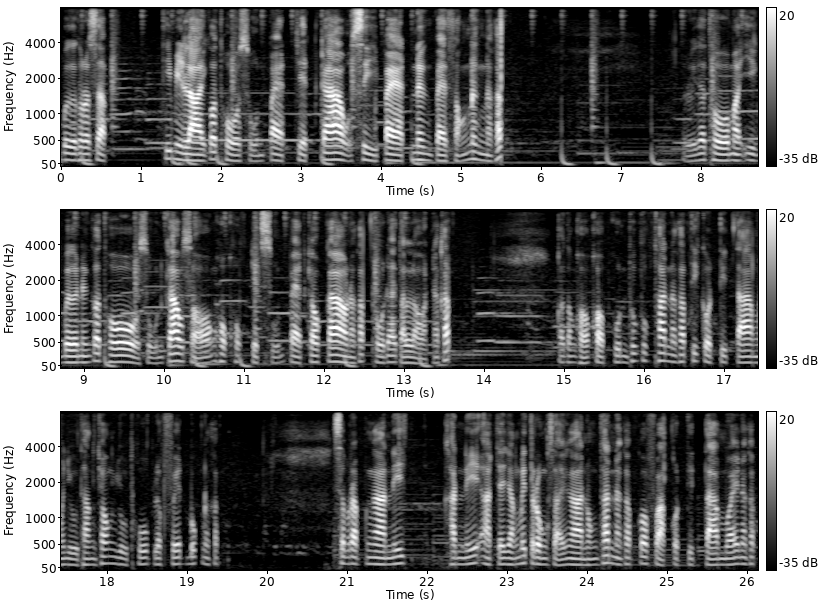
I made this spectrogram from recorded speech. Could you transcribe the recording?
เบอร์โทรศัพท์ ที่มีไลน์ก็โทร 0879481821 นะครับ หรือจะโทรมาอีกเบอร์หนึ่งก็โทร 0926670899 นะครับ โทรได้ตลอดนะครับ ก็ต้องขอขอบคุณทุกๆทท่านนะครับ ที่กดติดตามมาอยู่ทางช่อง YouTube และ Facebook นะครับสำหรับงานนี้คันนี้อาจจะยังไม่ตรงสายงานของท่านนะครับ ก็ฝากกดติดตามไว้นะครับ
